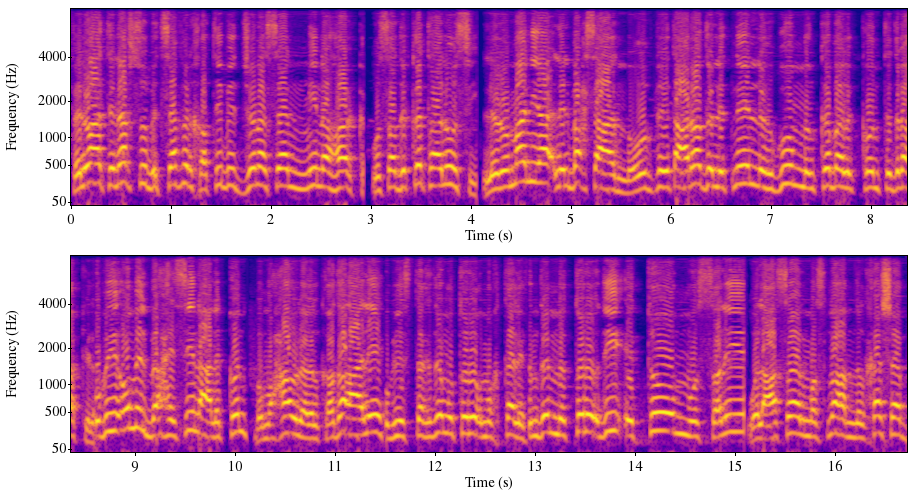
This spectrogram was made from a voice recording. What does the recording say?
في الوقت نفسه بتسافر خطيبة جوناثان مينا هاركر وصديقتها لوسي لرومانيا للبحث عنه وبيتعرضوا الاثنين لهجوم من قبل الكونت دراكولا. وبيقوم الباحثين عن الكونت بمحاولة للقضاء عليه وبيستخدموا طرق مختلفة. من ضمن الطرق دي التوم والصليب والعصاية المصنوعة من الخشب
